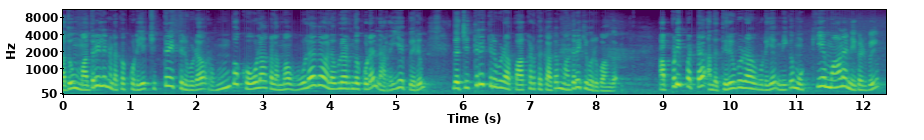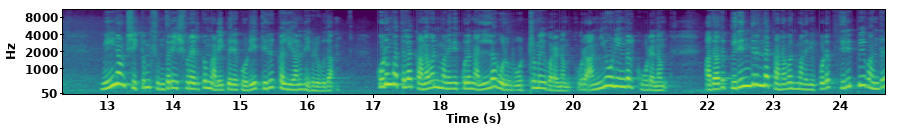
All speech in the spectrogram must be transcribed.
அதுவும் மதுரையில் நடக்கக்கூடிய சித்திரை திருவிழா ரொம்ப கோலாகலமாக உலக அளவில் இருந்து கூட நிறைய பேர் இந்த சித்திரை திருவிழா பார்க்குறதுக்காக மதுரைக்கு வருவாங்க. அப்படிப்பட்ட அந்த திருவிழாவுடைய மிக முக்கியமான நிகழ்வு மீனாட்சிக்கும் சுந்தரேஸ்வரருக்கும் நடைபெறக்கூடிய திருக்கல்யாண நிகழ்வு தான் குடும்பத்தில் கணவன் மனைவிக்குள்ளே நல்ல ஒரு ஒற்றுமை வரணும் ஒரு அந்யோன்யங்கள் கூடணும். அதாவது பிரிந்திருந்த கணவன் மனைவி கூட திருப்பி வந்து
